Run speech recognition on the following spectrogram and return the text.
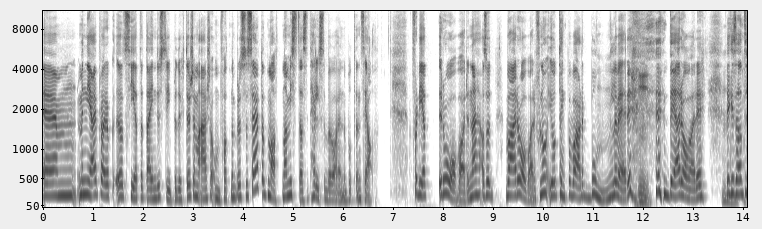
Um, men jeg pleier å, si at dette er industriprodukter som er så omfattende prosessert at maten har mista sitt helsebevarende potensial. Fordi at råvarene altså Hva er råvarer for noe? Jo, tenk på hva er det bonden leverer. det er råvarer. Ikke sant?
